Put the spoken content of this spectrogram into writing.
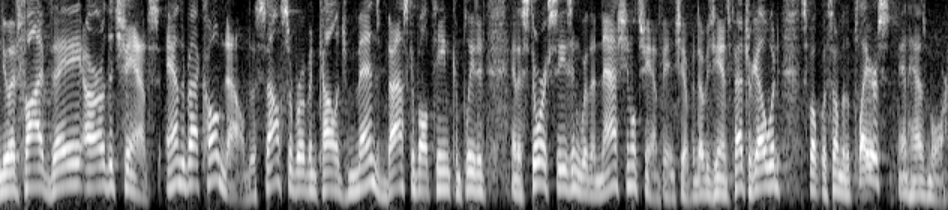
New at 5, they are the champs, and they're back home now. The South Suburban College men's basketball team completed an historic season with a national championship. And WGN's Patrick Elwood spoke with some of the players and has more.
